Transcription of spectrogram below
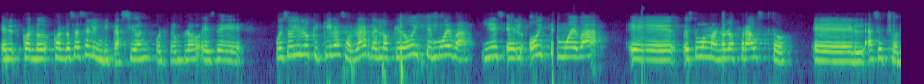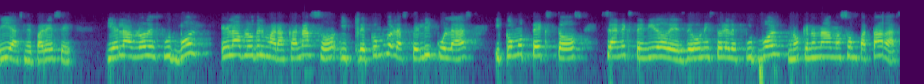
el, cuando, cuando se hace la invitación, por ejemplo, es de, pues hoy lo que quieras hablar, de lo que hoy te mueva, y es el hoy te mueva, eh, estuvo Manolo Frausto el, hace ocho días, me parece, y él habló de fútbol, él habló del maracanazo y de cómo las películas y cómo textos se han extendido desde una historia de fútbol, ¿no? Que no nada más son patadas.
